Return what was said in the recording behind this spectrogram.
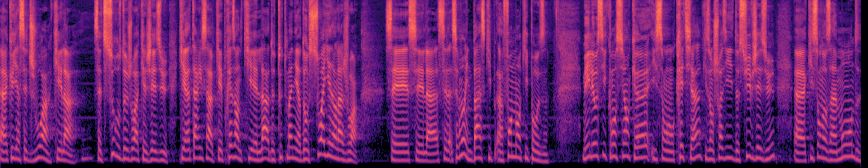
euh, qu'il y a cette joie qui est là, cette source de joie qui est Jésus, qui est intarissable, qui est présente, qui est là de toute manière. Donc soyez dans la joie. C'est vraiment une base, un fondement qu'il pose. Mais il est aussi conscient qu'ils sont chrétiens, qu'ils ont choisi de suivre Jésus, euh, qu'ils sont dans un monde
